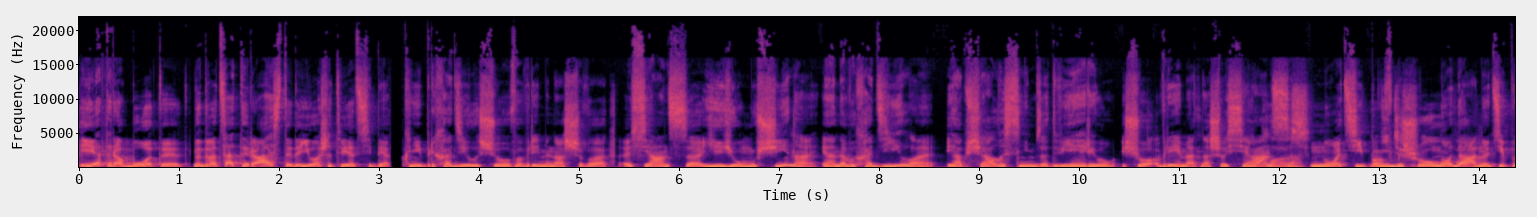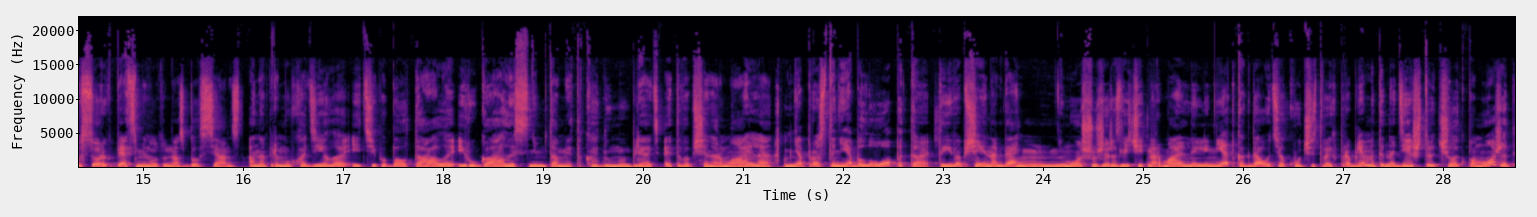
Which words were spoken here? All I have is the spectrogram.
И это работает. На двадцатый раз ты даешь ответ себе. К ней приходил еще во время нашего э, сеанса ее мужчина, и она выходила и общалась с ним за дверью еще время от нашего ну, сеанса. Ну, но типа... Не дешево. Но да, но типа 45 минут у нас был сеанс. Она прям уходила и типа болтала и ругалась с ним там. Я такая думаю, блядь, это вообще нормально? У меня просто не было опыта, ты вообще иногда не можешь уже различить, нормально или нет, когда у тебя куча твоих проблем, и ты надеешься, что этот человек поможет,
